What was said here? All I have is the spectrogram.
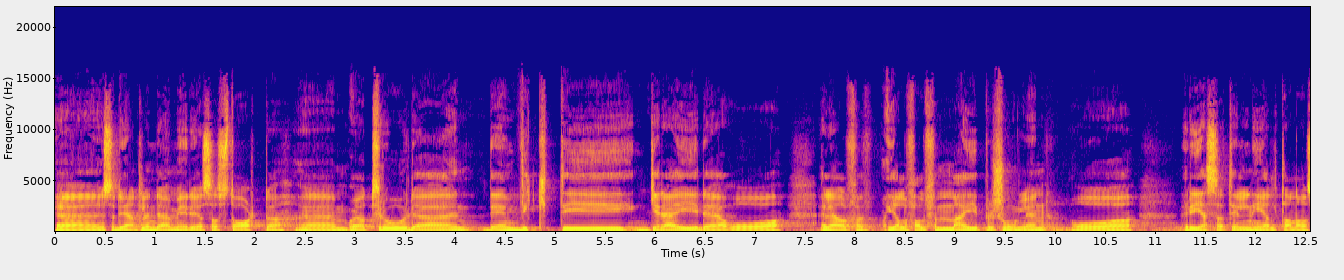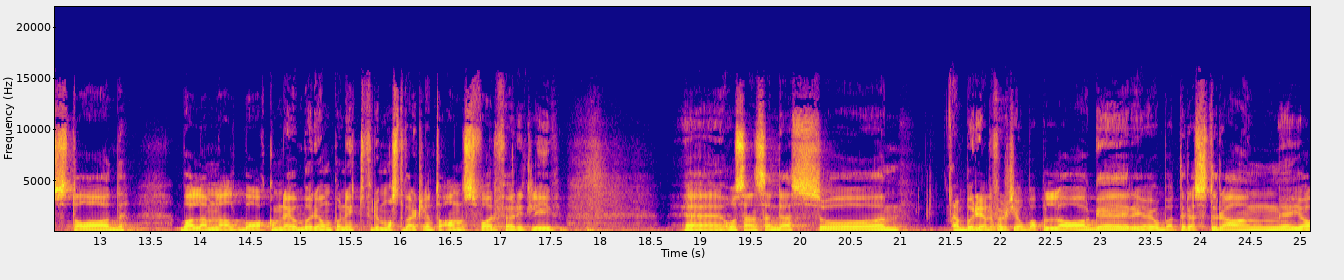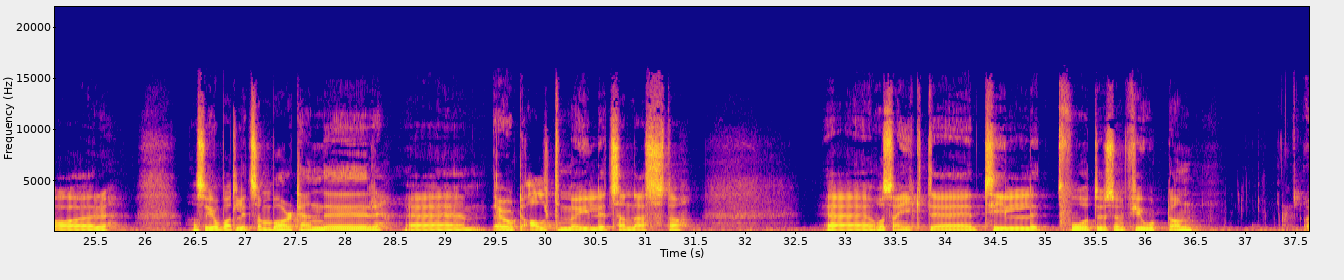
Eh, så det är egentligen där min resa startade. Eh, och jag tror det är, det är en viktig grej det och, eller i alla, fall, i alla fall för mig personligen, att resa till en helt annan stad. Bara lämna allt bakom dig och börja om på nytt. För du måste verkligen ta ansvar för ditt liv. Eh, och sen, sen dess så jag började först jobba på lager, jag har jobbat i restaurang, jag har Alltså jobbat lite som bartender. Eh, jag har gjort allt möjligt sedan dess. Då. Eh, och sen gick det till 2014.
